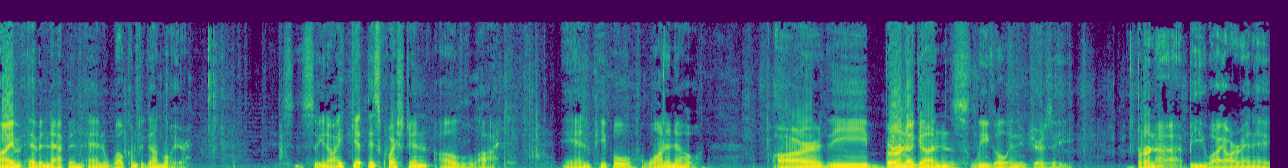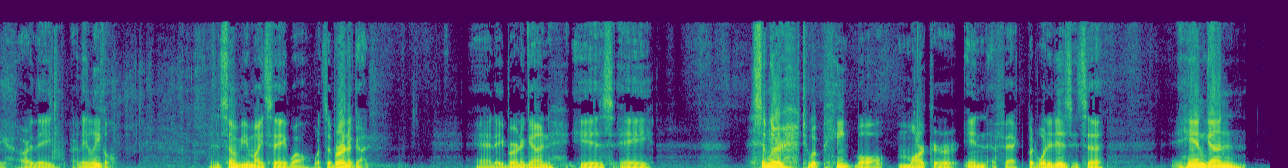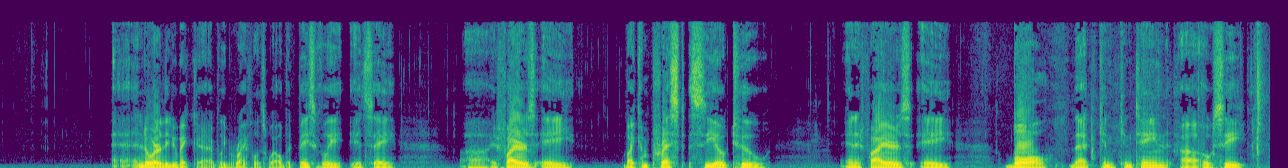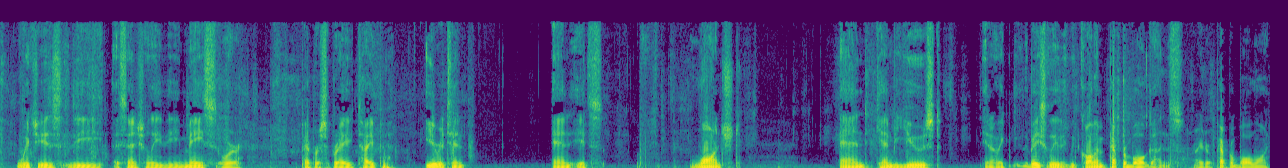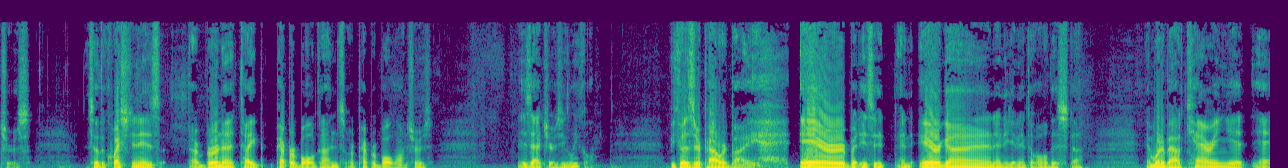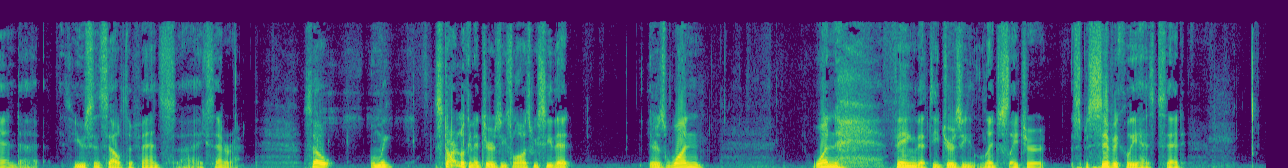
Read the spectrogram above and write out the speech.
I'm Evan Nappen, and welcome to Gun Lawyer. So, you know, I get this question a lot, and people want to know Are the Byrna guns legal in New Jersey? Byrna, B Y R N A. Are they, are they legal? And some of you might say, well, what's a Byrna gun? And a Byrna gun is a similar to a paintball marker in effect, but what it is, it's a handgun, and or they do make, uh, I believe, a rifle as well. But basically, it's a uh, it fires a by compressed CO two, and it fires a ball that can contain uh, OC, which is the essentially the mace or pepper spray type irritant, and it's launched and can be used. You know, they basically we call them pepper ball guns, right, or pepper ball launchers. So the question is, are Byrna type pepper ball guns or pepper ball launchers is that Jersey legal? Because they're powered by air, but is it an air gun? And you get into all this stuff. And what about carrying it and uh, use in self defense, uh, etc.? So when we start looking at Jersey's laws, we see that there's one one thing that the Jersey legislature specifically has said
